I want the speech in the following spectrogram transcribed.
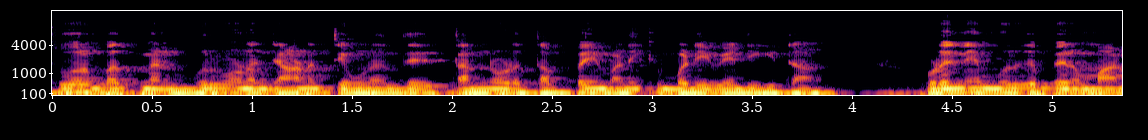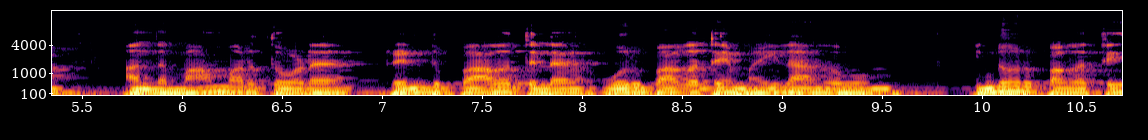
சூரபத்மன் முருகனோட ஞானத்தை உணர்ந்து தன்னோட தப்பை மன்னிக்கும்படி வேண்டிக்கிட்டான். உடனே முருகப்பெருமான் அந்த மாமரத்தோட ரெண்டு பாகத்தில் ஒரு பாகத்தை மயிலாகவும் இன்னொரு பாகத்தை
